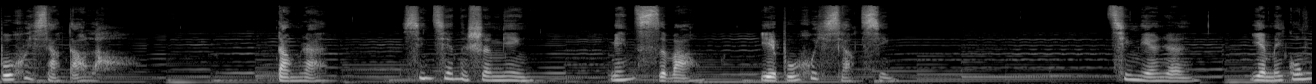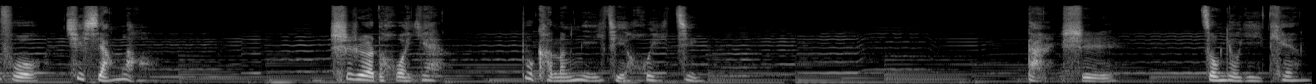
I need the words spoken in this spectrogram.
不会想到老，当然，新鲜的生命连死亡。也不会相信，青年人也没工夫去想老。炽热的火焰不可能理解灰烬，但是总有一天，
